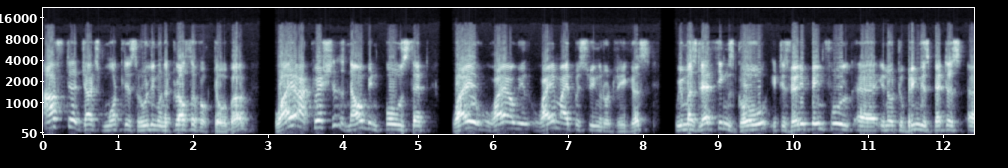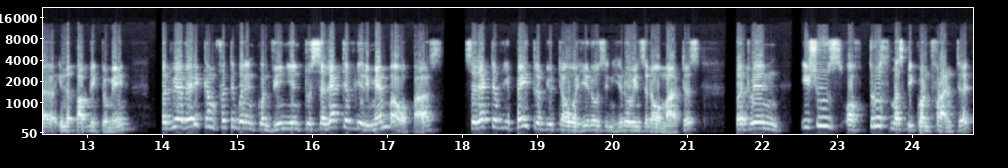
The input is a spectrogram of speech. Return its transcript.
after Judge Mothle's ruling on the 12th of October? Why are questions now being posed that why, why, are we, why am I pursuing Rodrigues? We must let things go. It is very painful, uh, you know, to bring these matters uh, in the public domain. But we are very comfortable and convenient to selectively remember our past, selectively pay tribute to our heroes and heroines and our martyrs. But when issues of truth must be confronted,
